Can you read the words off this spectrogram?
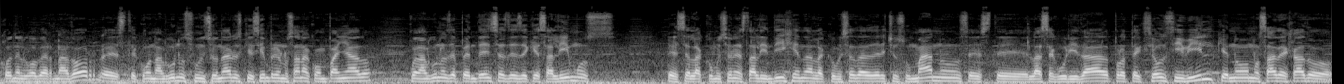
con el gobernador, este, con algunos funcionarios que siempre nos han acompañado, con algunas dependencias desde que salimos, este, la Comisión Estatal Indígena, la Comisión de Derechos Humanos, este, la Seguridad, Protección Civil, que no nos ha dejado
